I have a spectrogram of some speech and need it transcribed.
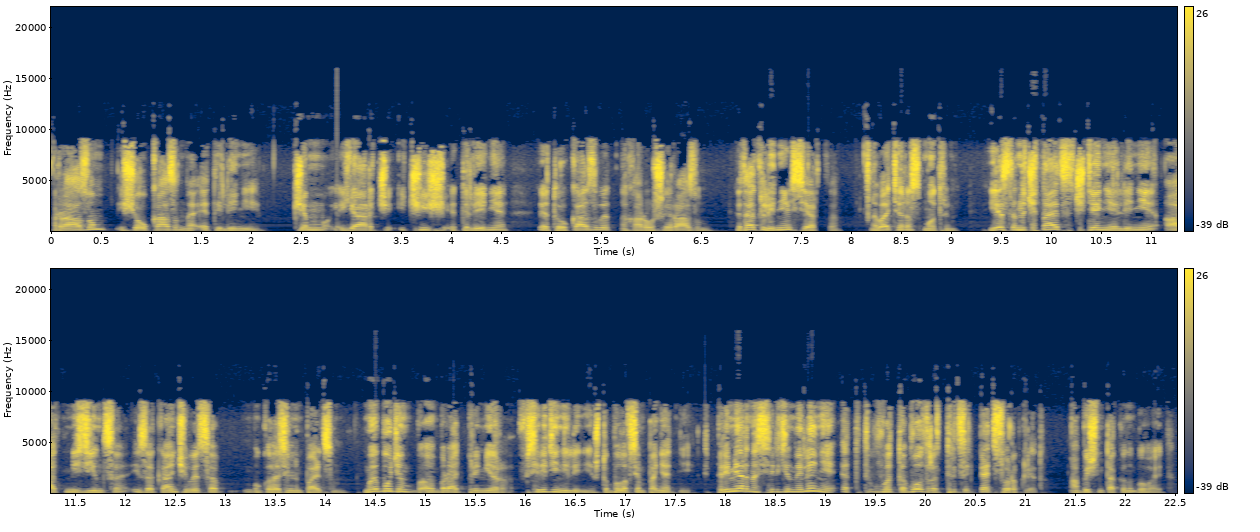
Разум еще указан на этой линии. Чем ярче и чище эта линия, это указывает на хороший разум. Итак, линия сердца. Давайте рассмотрим. Если начинается чтение линии от мизинца и заканчивается указательным пальцем. Мы будем э, брать пример в середине линии, чтобы было всем понятнее. Примерно середина линии это, это возраст 35-40 лет. Обычно так оно бывает.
